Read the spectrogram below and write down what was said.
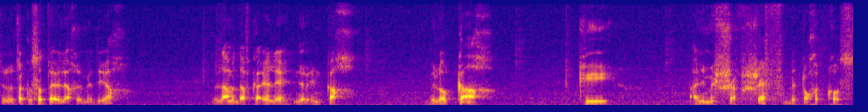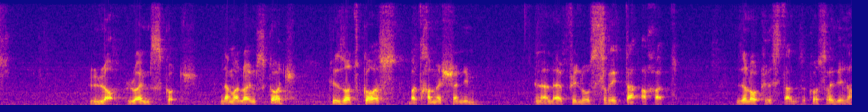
תראו את הכוסות האלה אחרי מדיח, ולמה דווקא אלה נראים כך ולא כך? כי אני משפשף בתוך הכוס. לא, לא עם סקוץ'. למה לא עם סקוץ'? כי זאת כוס בת חמש שנים. אין עליה אפילו שריטה אחת. זה לא קריסטל, זה כוס רגילה.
